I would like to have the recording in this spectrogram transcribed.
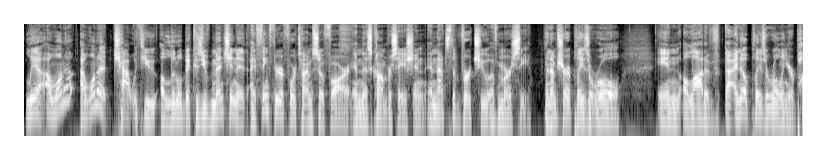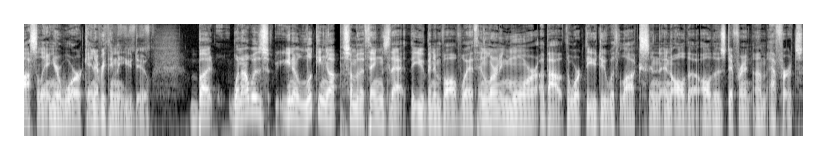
Leah, I want to I want to chat with you a little bit because you've mentioned it I think three or four times so far in this conversation and that's the virtue of mercy. And I'm sure it plays a role in a lot of I know it plays a role in your apostolate in your work and everything that you do. But when I was, you know, looking up some of the things that, that you've been involved with and learning more about the work that you do with Lux and, and all the all those different um, efforts,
